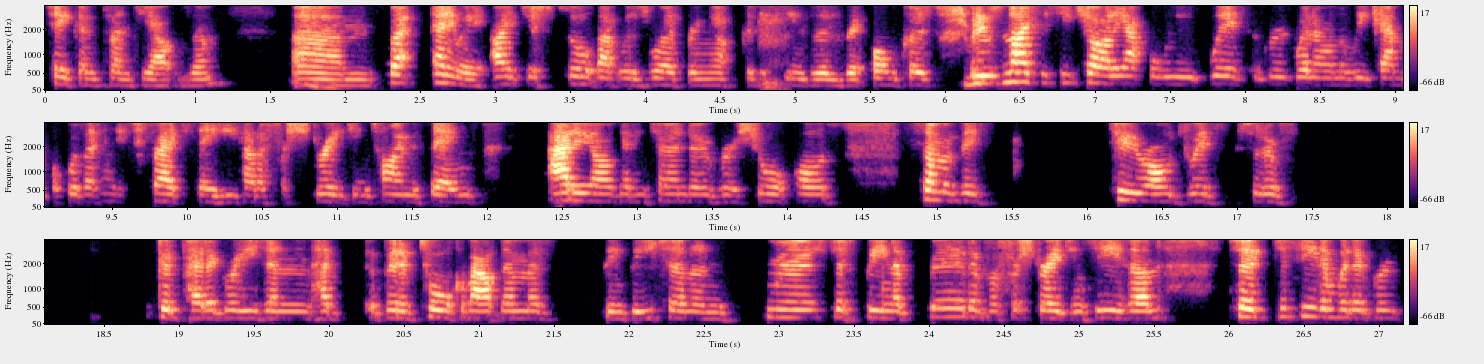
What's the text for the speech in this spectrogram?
taken plenty out of them. Um, but anyway, I just thought that was worth bringing up because it seemed a little bit bonkers. But it was nice to see Charlie Appleby with a group winner on the weekend because I think it's fair to say he's had a frustrating time of things. Adayar getting turned over at short odds. Some of his two year olds with sort of good pedigrees and had a bit of talk about them have been beaten and it's just been a bit of a frustrating season. So to see them with a group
